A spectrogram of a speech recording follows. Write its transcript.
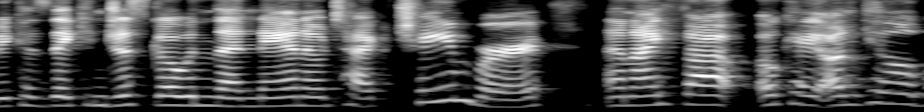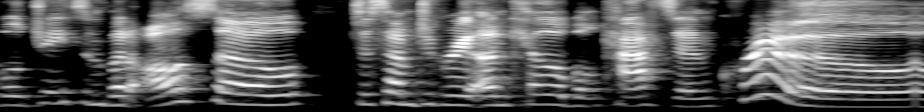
because they can just go in the nanotech chamber and I thought, okay, unkillable Jason, but also to some degree unkillable cast and crew.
